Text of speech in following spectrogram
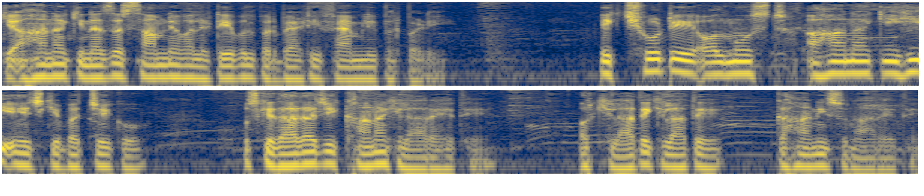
कि आहाना की नज़र सामने वाले टेबल पर बैठी फैमिली पर पड़ी। एक छोटे ऑलमोस्ट आहाना की ही एज के बच्चे को उसके दादाजी खाना खिला रहे थे और खिलाते खिलाते कहानी सुना रहे थे।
